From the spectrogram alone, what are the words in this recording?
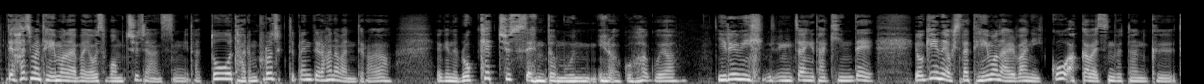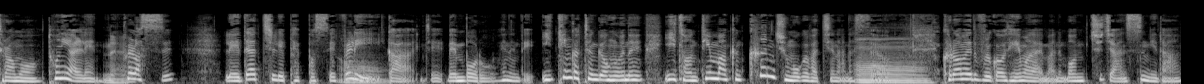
근데 하지만 데이먼 알번 여기서 멈추지 않습니다. 또 다른 프로젝트 밴드를 하나 만들어요. 여기는 Rocket Juice and the Moon이라고 하고요. 이름이 굉장히 다 긴데 여기에는 역시나 데이먼 알반이 있고 아까 말씀드렸던 그 드러머 토니 알렌 네. 플러스 레드 핫 칠리 페퍼스의 어. 플리가 이제 멤버로 했는데 이 팀 같은 경우는 이 전 팀만큼 큰 주목을 받지는 않았어요. 어. 그럼에도 불구하고 데이먼 알반은 멈추지 않습니다.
